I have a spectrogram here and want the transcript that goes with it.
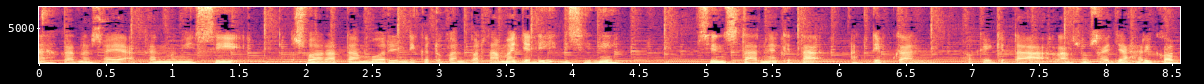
nah karena saya akan mengisi suara tamborin di ketukan pertama. Jadi di sini scene starnya kita aktifkan. Oke kita langsung saja record.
